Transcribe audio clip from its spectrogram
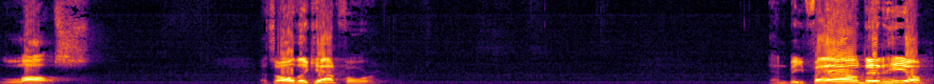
loss. That's all they count for. And be found in Him,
